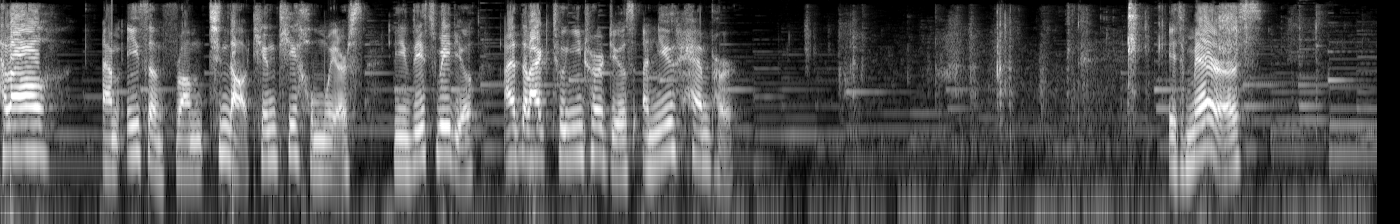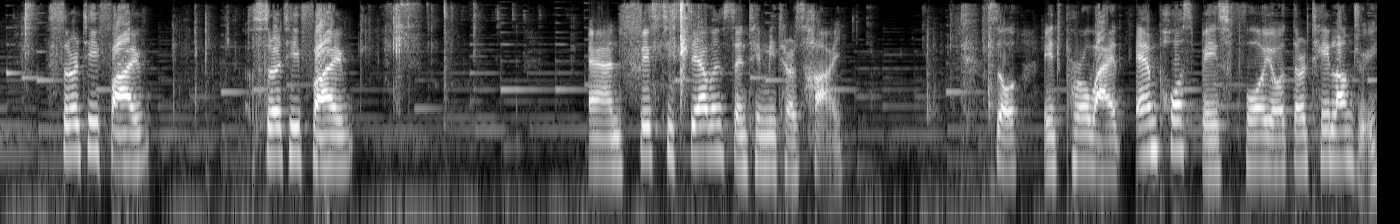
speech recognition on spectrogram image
Hello, I'm Ethan from Qingdao T&T Homewares. In this video, I'd like to introduce a new hamper. It measures 35, 35 and 57 centimeters high. So it provides ample space for your dirty laundry.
